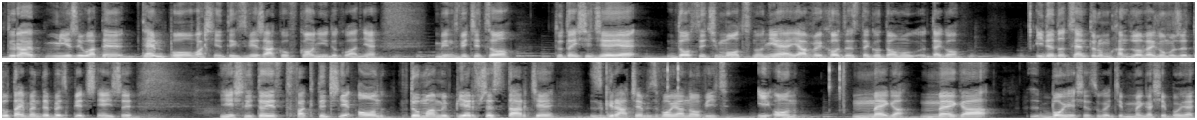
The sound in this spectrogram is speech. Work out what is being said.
Która mierzyła te tempo właśnie tych zwierzaków, koni dokładnie. Więc wiecie co? Tutaj się dzieje dosyć mocno. Nie, ja wychodzę z tego domu, tego. Idę do centrum handlowego, może tutaj będę bezpieczniejszy. Jeśli to jest faktycznie on, to mamy pierwsze starcie z graczem z Wojanowic i on. Mega, mega boję się, słuchajcie, mega się boję.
